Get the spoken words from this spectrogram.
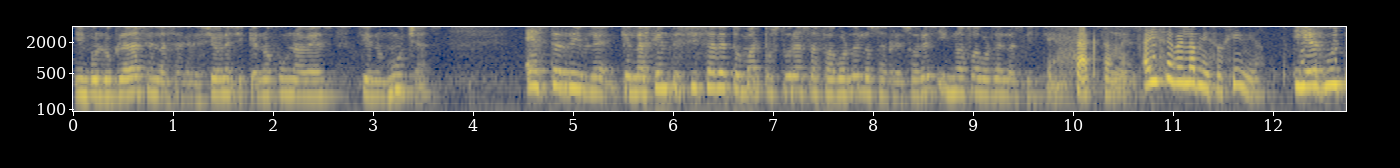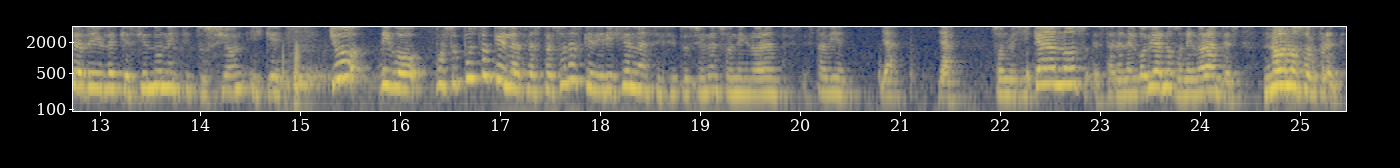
involucradas en las agresiones y que no fue una vez, sino muchas. Es terrible que la gente sí sabe tomar posturas a favor de los agresores y no a favor de las víctimas. Exactamente. Ahí se ve la misoginia. Y es muy terrible que siendo una institución y que yo digo, por supuesto que las, las personas que dirigen las instituciones son ignorantes, está bien, ya, ya, son mexicanos, están en el gobierno, son ignorantes. No nos sorprende.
